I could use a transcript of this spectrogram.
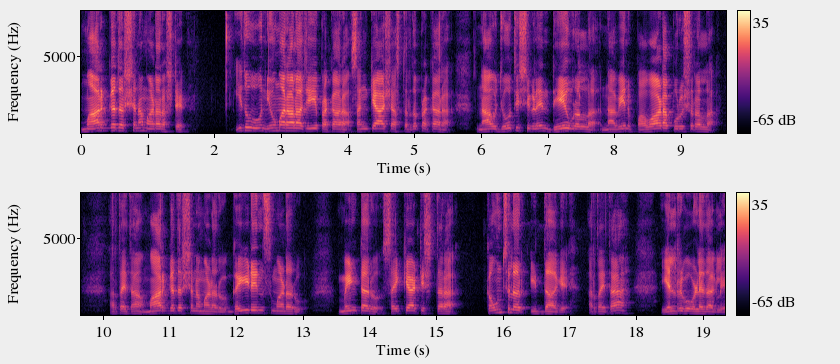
ಮಾರ್ಗದರ್ಶನ ಮಾಡೋರಷ್ಟೇ. ಇದು ನ್ಯೂಮರಾಲಜಿ ಪ್ರಕಾರ, ಸಂಖ್ಯಾಶಾಸ್ತ್ರದ ಪ್ರಕಾರ. ನಾವು ಜ್ಯೋತಿಷಿಗಳೇನು ದೇವರಲ್ಲ, ನಾವೇನು ಪವಾಡ ಪುರುಷರಲ್ಲ. ಅರ್ಥ ಆಯ್ತಾ? ಮಾರ್ಗದರ್ಶನ ಮಾಡೋರು, ಗೈಡೆನ್ಸ್ ಮಾಡೋರು, ಮೆಂಟರು, ಸೈಕ್ಯಾಟಿಸ್ಟ್ ಥರ ಕೌನ್ಸಿಲರ್ ಇದ್ದಾಗೆ. ಅರ್ಥ ಆಯ್ತಾ? ಎಲ್ರಿಗೂ ಒಳ್ಳೆಯದಾಗಲಿ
